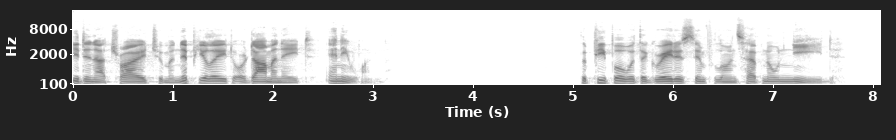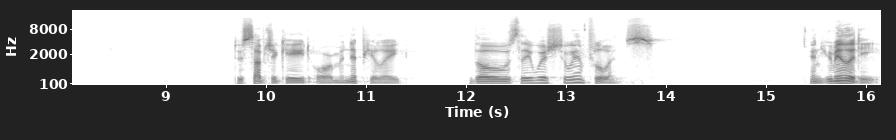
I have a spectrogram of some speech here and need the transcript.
He did not try to manipulate or dominate anyone. The people with the greatest influence have no need to subjugate or manipulate those they wish to influence. And humility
